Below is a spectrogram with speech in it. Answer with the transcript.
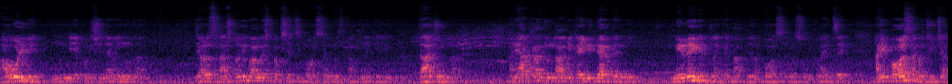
आवडले. म्हणून मी एकोणीसशे नव्याण्णवला ज्यावेळेस राष्ट्रवादी काँग्रेस पक्षाची पवार साहेबांनी स्थापना केली दहा जूनला आणि अकरा जूनला आम्ही काही विद्यार्थ्यांनी निर्णय घेतला की आता आपल्याला पवारसाहेबांसोबत राहायचंय. आणि पवारसाहेबांचे विचार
